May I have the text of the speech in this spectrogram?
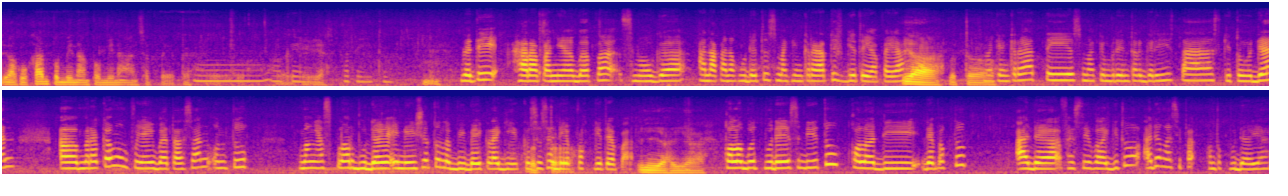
dilakukan pembinaan-pembinaan seperti itu. Hmm, Oke, okay. ya. seperti itu. Berarti harapannya Bapak semoga anak-anak muda itu semakin kreatif gitu ya Pak ya? Iya, betul. Semakin kreatif, semakin berintegritas gitu. Dan uh, mereka mempunyai batasan untuk mengeksplor budaya Indonesia tuh lebih baik lagi, khususnya betul. Depok gitu ya Pak? Iya, iya. Kalau buat budaya sendiri tuh, kalau di Depok tuh ada festival gitu, ada nggak sih Pak untuk budaya?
